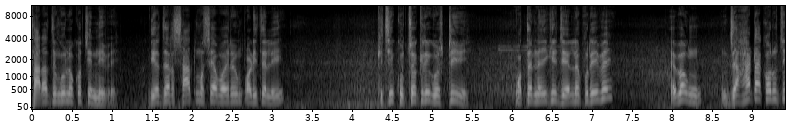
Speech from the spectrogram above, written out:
ସାରଥୀଙ୍କୁ ଲୋକ ଚିହ୍ନିବେ ଦୁଇ ହଜାର ସାତ ମସିହା ବହିରେ ମୁଁ ପଢ଼ିଥିଲି କିଛି କୁଚକିରି ଗୋଷ୍ଠୀ ମୋତେ ନେଇକି ଜେଲ୍ରେ ପୁରେଇବେ ଏବଂ ଯାହାଟା କରୁଛି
